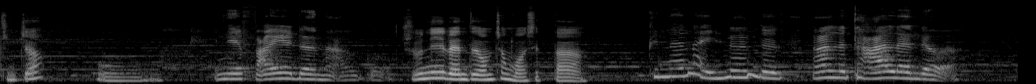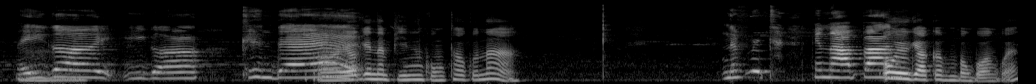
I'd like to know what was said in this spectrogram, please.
진짜? 오. 이제 파이어도 나오고 준이 랜드 엄청 멋있다. 근데 나 있는데 나는 다일랜드 나 이거 이거 근데 어, 여기는 빈 공터구나. 내 근데 아빠 어, 여기 아까 금방 뭐 한 거야?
